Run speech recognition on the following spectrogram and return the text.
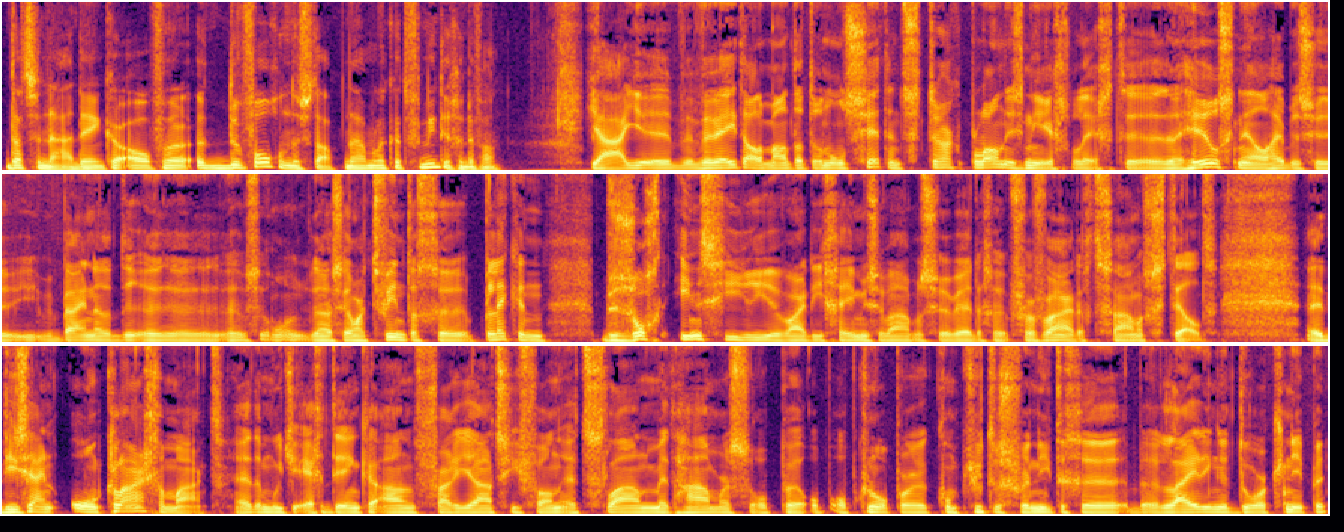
dat ze nadenken over de volgende stap, namelijk het vernietigen ervan. Ja, we weten allemaal dat er een ontzettend strak plan is neergelegd. Uh, heel snel hebben ze bijna uh, zeg maar twintig plekken bezocht in Syrië... waar die chemische wapens werden vervaardigd, samengesteld. die zijn onklaargemaakt. Dan moet je echt denken aan variatie van het slaan met hamers op, op, op knoppen... computers vernietigen, leidingen doorknippen.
